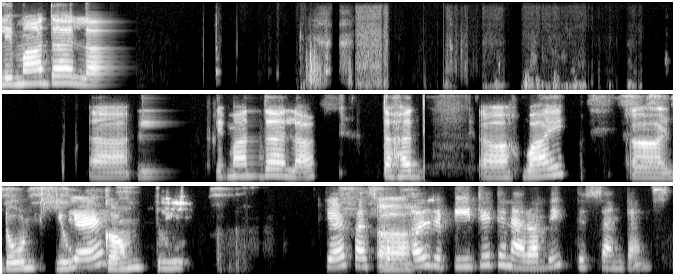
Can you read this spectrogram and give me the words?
limada la limada la tahad uh, why uh, don't you Yes. come to here first of Uh, all repeat it in Arabic this sentence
